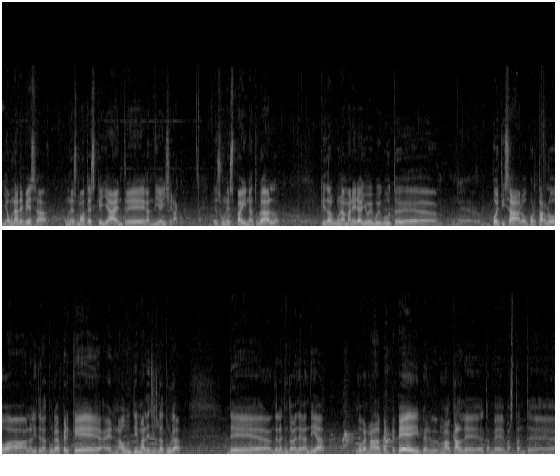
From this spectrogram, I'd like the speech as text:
i a una devesa, unes motes que hi ha entre Gandia i Xeraco. És un espai natural que d'alguna manera jo he volgut eh, poetitzar o portar-lo a la literatura perquè en l'última legislatura de, de l'Ajuntament de Gandia, governada pel PP i per un alcalde també bastant eh,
